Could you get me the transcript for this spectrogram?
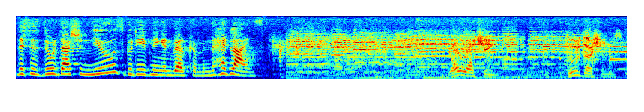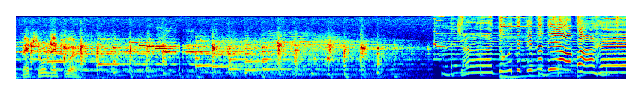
This is Doordarshan News. Good evening and welcome. In the headlines, You're watching Doordarshan's Metro Network. जहाँ दूध की नदियाँ बाहे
